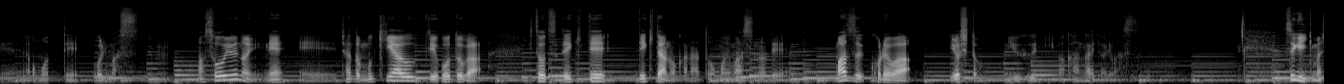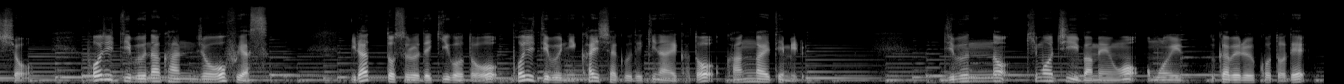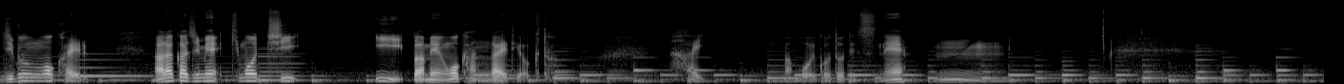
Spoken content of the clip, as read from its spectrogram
え思っております。うんまあ、そういうのにね、えー、ちゃんと向き合うっていうことが一つできてできたのかなと思いますのでまずこれはよしというふうに今考えております。次行きましょう。ポジティブな感情を増やす。イラッとする出来事をポジティブに解釈できないかと考えてみる自分の気持ちいい場面を思い浮かべることで自分を変えるあらかじめ気持ちいい場面を考えておくとはいまあこういうことですね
